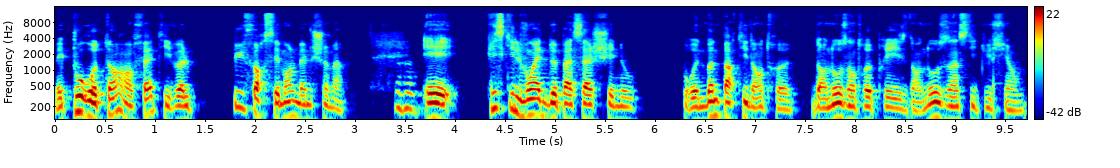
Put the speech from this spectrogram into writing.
Mais pour autant, en fait, ils veulent plus forcément le même chemin. Mmh. Et puisqu'ils vont être de passage chez nous, pour une bonne partie d'entre eux, dans nos entreprises, dans nos institutions,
